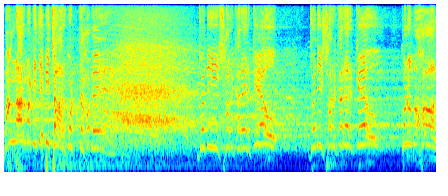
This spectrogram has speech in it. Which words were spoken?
বাংলার মাটিতে বিচার করতে হবে। যদি সরকারের কেউ, যদি সরকারের কেউ কোন মহল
